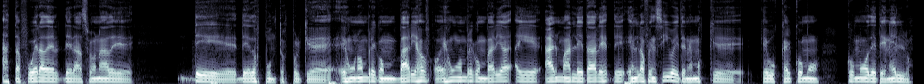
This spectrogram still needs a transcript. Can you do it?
hasta fuera de la zona de, de, dos puntos, porque es un hombre con varias es un hombre con varias eh, armas letales en la ofensiva y tenemos que, buscar cómo, cómo detenerlo,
